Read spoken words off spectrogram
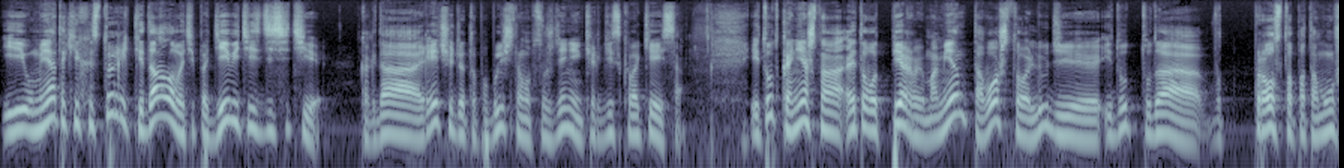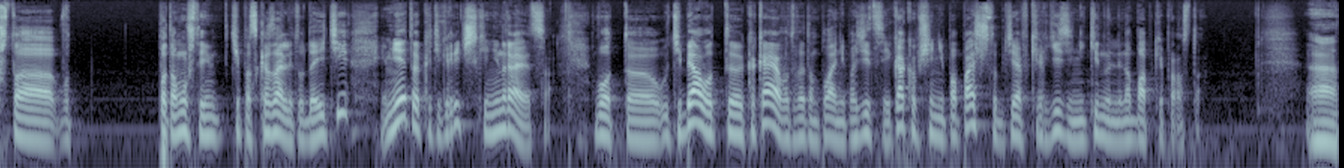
И у меня таких историй кидалово типа 9 из 10 когда речь идет о публичном обсуждении киргизского кейса. И тут, конечно, это вот первый момент того, что люди идут туда вот просто потому, что вот потому что им типа сказали туда идти, и мне это категорически не нравится. Вот, э, у тебя вот э, какая вот в этом плане позиция, и как вообще не попасть, чтобы тебя в Киргизии не кинули на бабки просто? А,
